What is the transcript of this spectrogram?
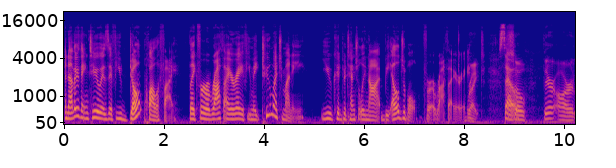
Another thing too is if you don't qualify, like for a Roth IRA, if you make too much money, you could potentially not be eligible for a Roth IRA. Right. So- so there are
